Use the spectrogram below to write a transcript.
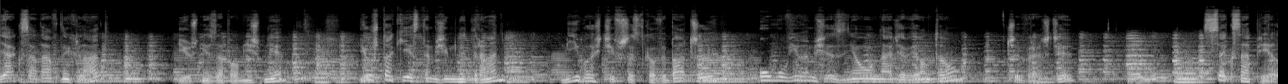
jak za dawnych lat, już nie zapomnisz mnie, już tak jestem zimny drań, miłość ci wszystko wybaczy, umówiłem się z nią na dziewiątą, czy wreszcie Sex Appeal.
